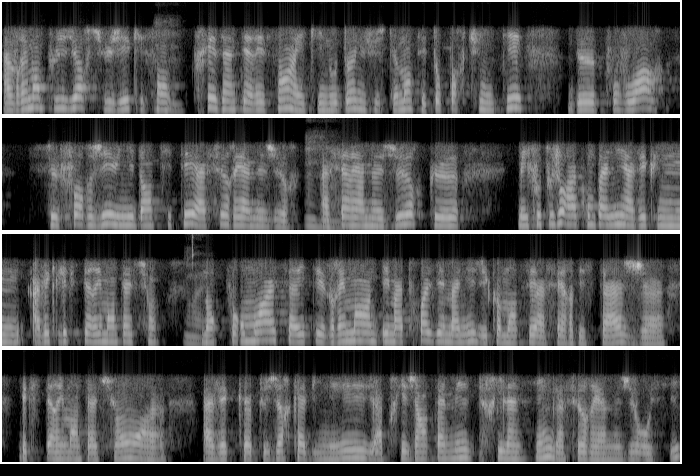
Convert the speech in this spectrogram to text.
à vraiment plusieurs sujets qui sont Mhm. très intéressants et qui nous donnent justement cette opportunité de pouvoir se forger une identité à fur et à mesure, Mhm. à fur et à mesure que, mais il faut toujours accompagner avec une, avec l'expérimentation. Ouais. Donc pour moi, ça a été vraiment dès ma troisième année, j'ai commencé à faire des stages euh, d'expérimentation euh, avec euh, plusieurs cabinets. Après, j'ai entamé du freelancing à fur et à mesure aussi,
